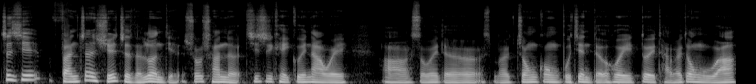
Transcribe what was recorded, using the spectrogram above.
这些反战学者的论点说穿了，其实可以归纳为啊，所谓的什么中共不见得会对台湾动武啊，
